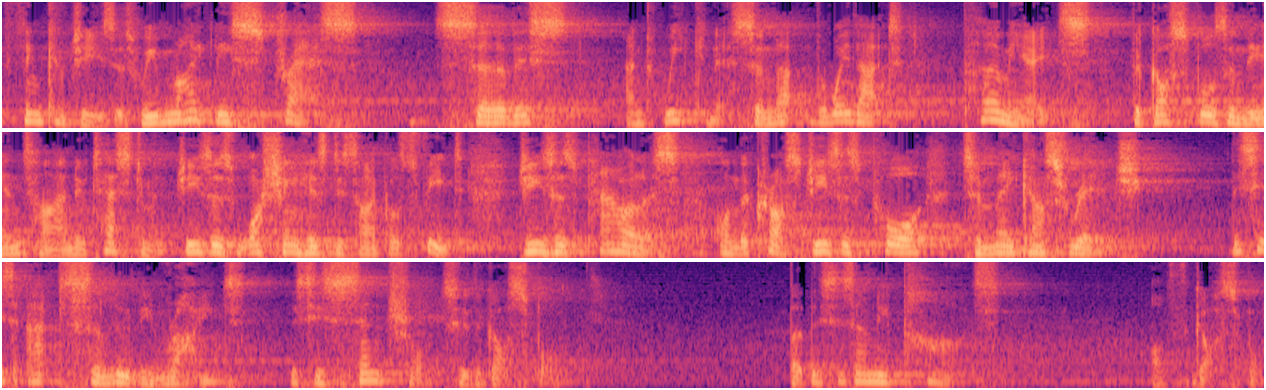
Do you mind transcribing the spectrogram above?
think of Jesus, we rightly stress service and weakness, and that, the way that permeates the Gospels and the entire New Testament. Jesus washing his disciples' feet, Jesus powerless on the cross, Jesus poor to make us rich. This is absolutely right. This is central to the Gospel. But this is only part of the Gospel.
